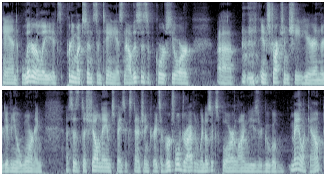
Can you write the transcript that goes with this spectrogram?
And literally, it's pretty much instantaneous. Now, this is, of course, your uh, instruction sheet here, and they're giving you a warning. It says the shell namespace extension creates a virtual drive in Windows Explorer, allowing you to use your Google Mail account,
